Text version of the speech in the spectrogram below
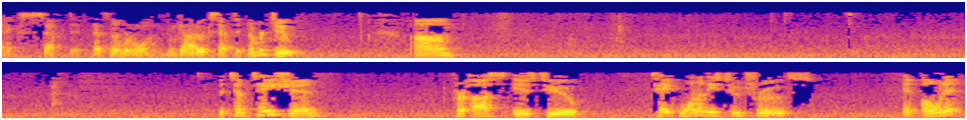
accept it. That's number one. We got to accept it. Number two. Um, The temptation for us is to take one of these two truths and own it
